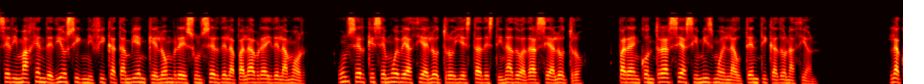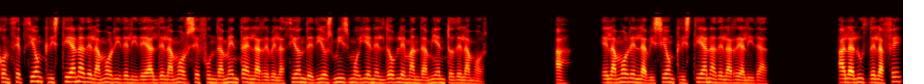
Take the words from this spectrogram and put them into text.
ser imagen de Dios significa también que el hombre es un ser de la palabra y del amor, un ser que se mueve hacia el otro y está destinado a darse al otro, para encontrarse a sí mismo en la auténtica donación. La concepción cristiana del amor y del ideal del amor se fundamenta en la revelación de Dios mismo y en el doble mandamiento del amor. A. El amor en la visión cristiana de la realidad. A la luz de la fe,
